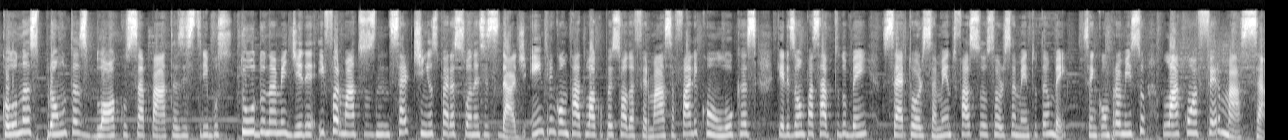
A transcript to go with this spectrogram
Colunas prontas, blocos, sapatas, estribos, tudo na medida e formatos certinhos para a sua necessidade. Entre em contato lá com o pessoal da Fermaça, fale com o Lucas, que eles vão passar tudo bem, certo o orçamento, faça o seu orçamento também. Sem compromisso, lá com a Fermaça.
